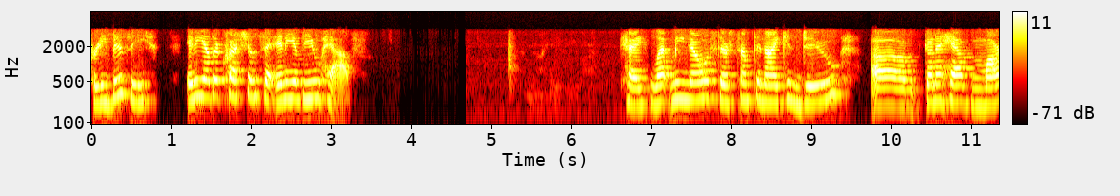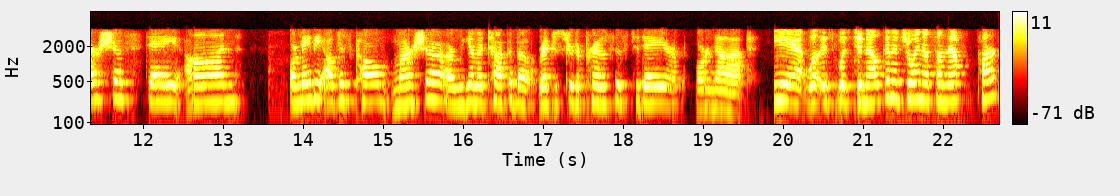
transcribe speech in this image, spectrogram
Pretty busy. Any other questions that any of you have? Okay, let me know if there's something I can do. Um, gonna have Marcia stay on, or maybe I'll just call Marcia. Are we gonna talk about registered apprentices today or, or not? Yeah, well, is, was Janelle going to join us on that part?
